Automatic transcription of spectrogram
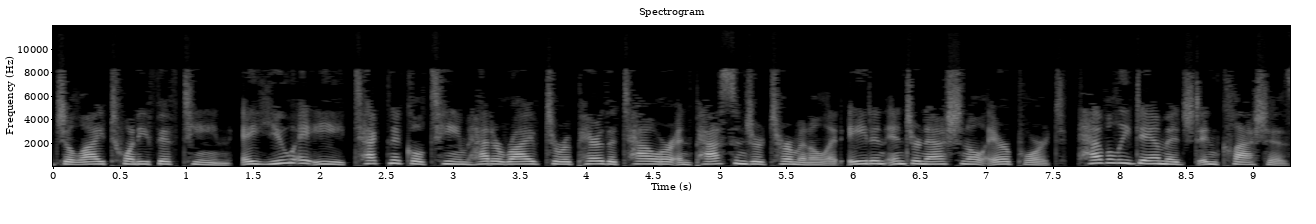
July 2015, a UAE technical team had arrived to repair the tower and passenger terminal at Aden International Airport, heavily damaged in clashes.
